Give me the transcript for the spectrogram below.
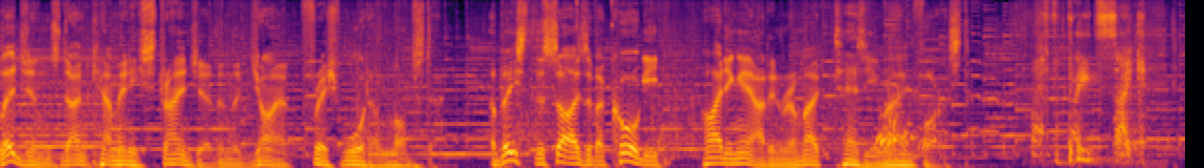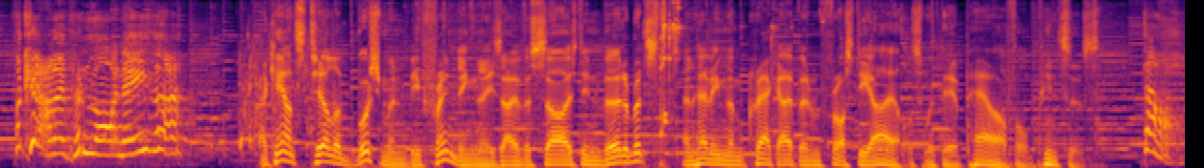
Legends don't come any stranger than the giant freshwater lobster. A beast the size of a corgi hiding out in remote Tassie rainforest. Oh, for Pete's sake! I can't open mine either! Accounts tell of bushmen befriending these oversized invertebrates and having them crack open frosty ales with their powerful pincers. Oh,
